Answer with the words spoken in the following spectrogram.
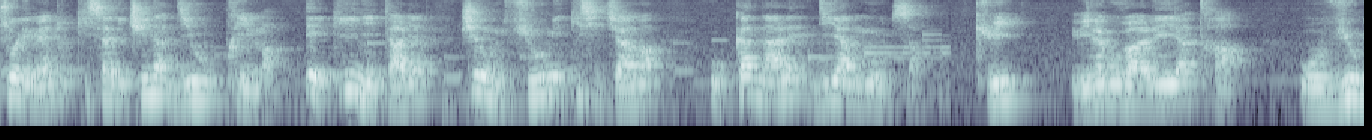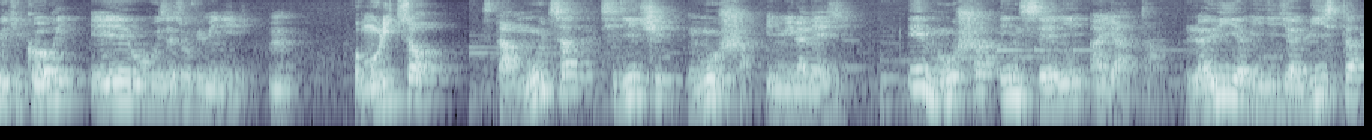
Terzo elemento che si avvicina di prima è che in Italia c'è un fiume che si chiama il canale di Amuzza. Qui vi la guvalea tra il fiume che corre e il sesso femminile. Mm. Murizzo! Sta Muzza si dice muscia in milanese e muscia insegna a Iatta. La mia mi dia vista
